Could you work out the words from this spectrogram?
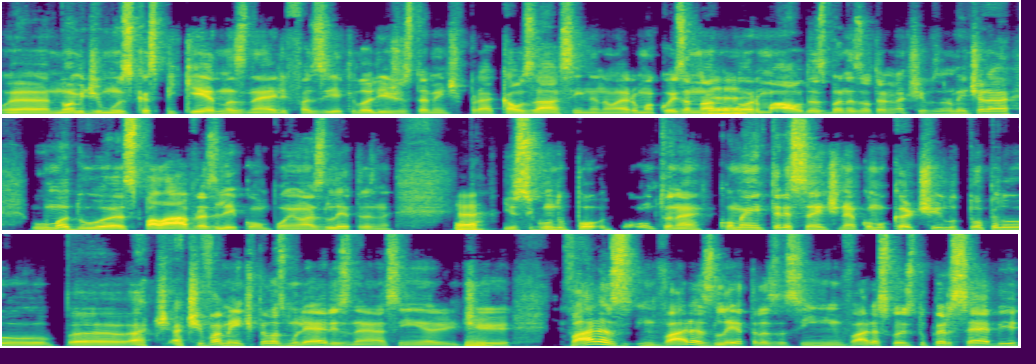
é, nome de músicas pequenas, né? Ele fazia aquilo ali justamente para causar, assim, né? Não era uma coisa no é. normal das bandas alternativas. Normalmente era uma, duas palavras ali que compõem as letras, né? É. E o segundo ponto, né? Como é interessante, né? Como o Kurt lutou pelo uh, ativamente pelas mulheres, né? Assim, a gente hum. várias em várias letras, assim, em várias coisas tu percebe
